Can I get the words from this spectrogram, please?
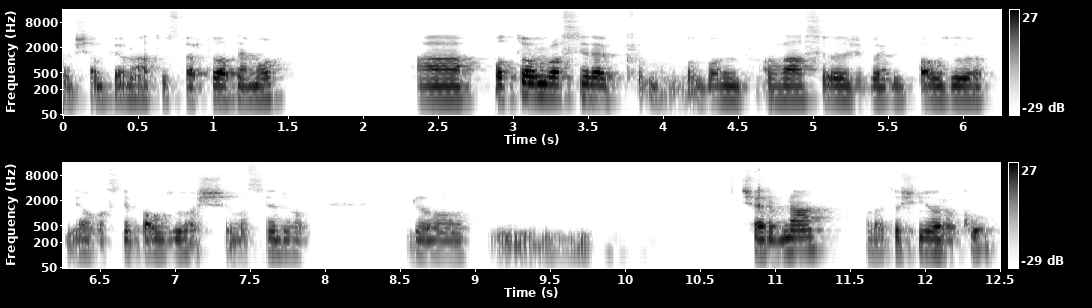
eh, šampionátu startovat nemohl. A potom vlastně tak on ohlásil, že bude mít pauzu a měl vlastně pauzu až vlastně do, do mm, června letošního roku.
